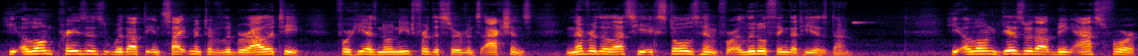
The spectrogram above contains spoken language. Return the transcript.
He alone praises without the incitement of liberality, for He has no need for the servant's actions Nevertheless, he extols him for a little thing that he has done. He alone gives without being asked for,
